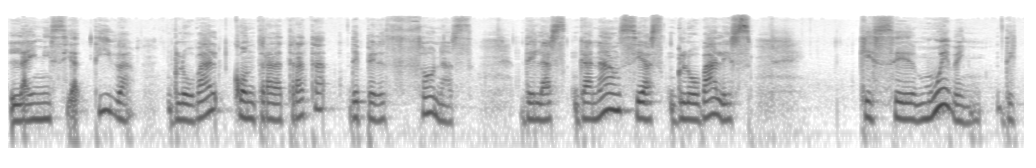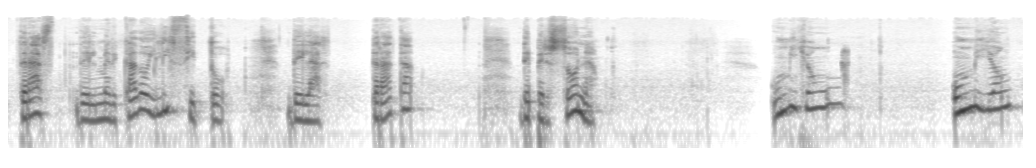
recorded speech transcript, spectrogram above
la iniciativa global contra la trata de personas, de las ganancias globales que se mueven detrás del mercado ilícito de la trata de personas. Un millón, un millón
